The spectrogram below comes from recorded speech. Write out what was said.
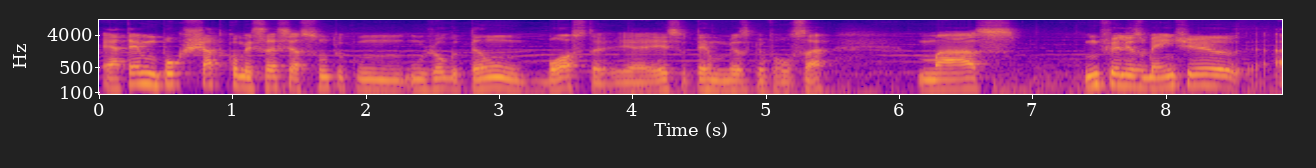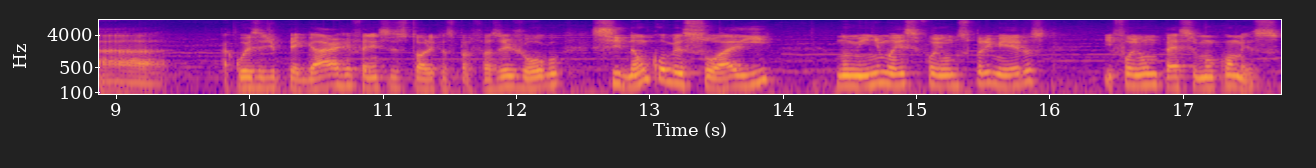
é até um pouco chato começar esse assunto com um jogo tão bosta, e é esse o termo mesmo que eu vou usar. Mas, infelizmente, a, a coisa de pegar referências históricas para fazer jogo, se não começou aí, no mínimo esse foi um dos primeiros e foi um péssimo começo.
